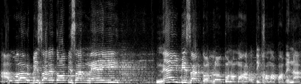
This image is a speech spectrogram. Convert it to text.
আল্লাহর বিচারে তো অবিচার নেই। ন্যায় বিচার করলেও কোনো মহারথী ক্ষমা পাবে না।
